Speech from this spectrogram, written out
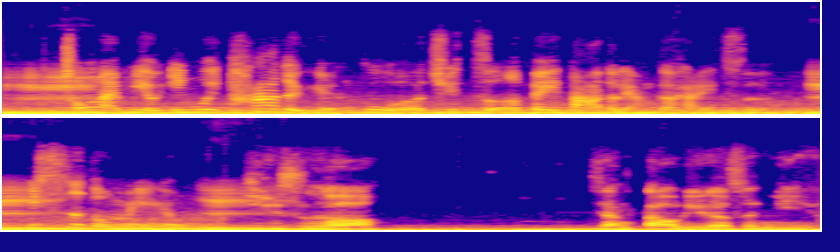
嗯从来没有因为她的缘故而去责备大的两个孩子，嗯一次都没有。嗯其实哦，讲道理的是你，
